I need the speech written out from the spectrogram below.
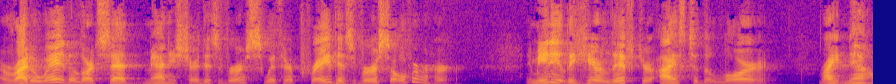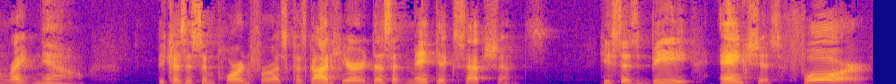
right away, the Lord said, Manny, share this verse with her. Pray this verse over her. Immediately, here, lift your eyes to the Lord. Right now, right now. Because it's important for us. Because God here doesn't make exceptions. He says, Be anxious for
